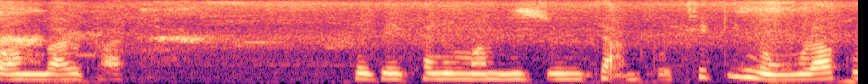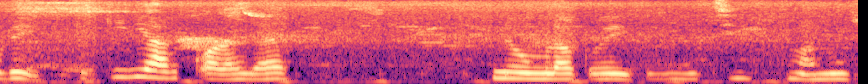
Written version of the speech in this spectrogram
গঙ্গার ঘাট। যে এখানে মানুষজন চান করছে, কি নোংরা করে রেখেছে, কি আর করা যায়? নোংরা করে রেখে দিয়েছে মানুষ।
